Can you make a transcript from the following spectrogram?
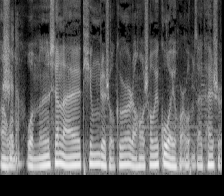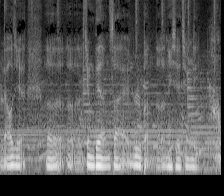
啊，是的我们我们先来听这首歌，然后稍微过一会儿，我们再开始了解，呃呃，静电在日本的那些经历。好，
